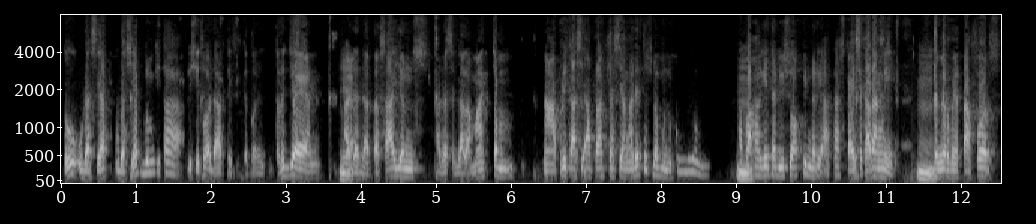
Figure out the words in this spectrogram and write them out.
itu udah siap udah siap belum kita di situ ada artificial intelligence yeah. ada data science ada segala macam nah aplikasi-aplikasi yang ada itu sudah mendukung belum Hmm. Apakah kita disuapin dari atas? Kayak sekarang nih, hmm. dengar metaverse,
